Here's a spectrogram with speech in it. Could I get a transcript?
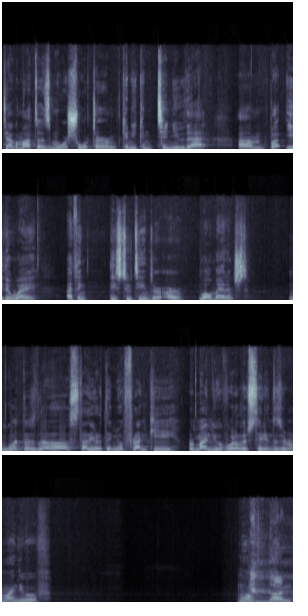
Thiago Motta is more short term. Can he continue that? Um, but either way, I think these two teams are, are well managed. What does the Stadio Artemio Franchi remind you of? What other stadium does it remind you of? No? None.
